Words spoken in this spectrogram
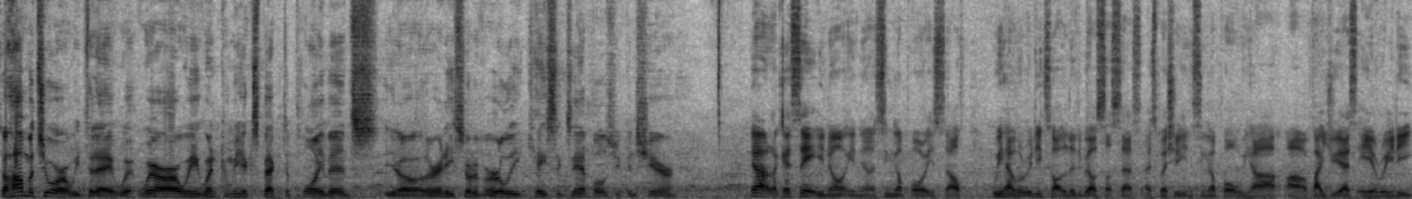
So how mature are we today? Where, where are we? When can we expect deployments? You know, are there any sort of early case examples you can share? Yeah, like I said, you know, in uh, Singapore itself, we have already got a little bit of success, especially in Singapore, we are uh, 5GSA already.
